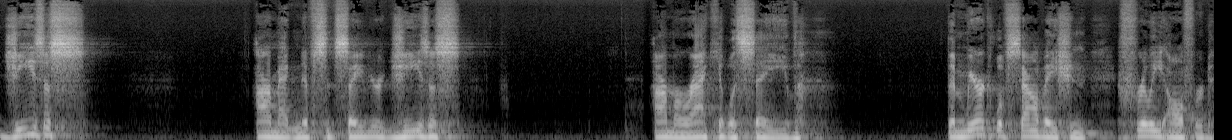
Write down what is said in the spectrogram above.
Jesus, our magnificent Savior, Jesus, our miraculous save, the miracle of salvation freely offered.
